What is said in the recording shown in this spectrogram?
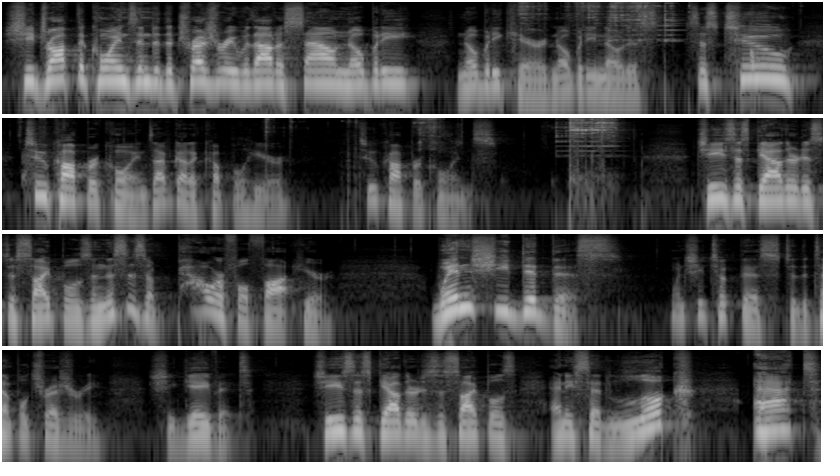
she dropped the coins into the treasury without a sound. Nobody, nobody cared. Nobody noticed. It says two two copper coins. I've got a couple here. Two copper coins. Jesus gathered his disciples, and this is a powerful thought here. When she did this, when she took this to the temple treasury, she gave it. Jesus gathered his disciples and he said, Look at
